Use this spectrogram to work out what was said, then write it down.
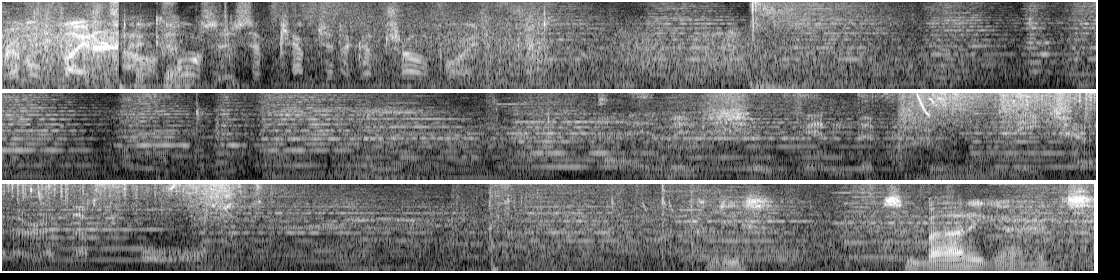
Rebel fighter. Our Pick up. forces have captured a control point. Show them the true nature of the Force. Use some bodyguards.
